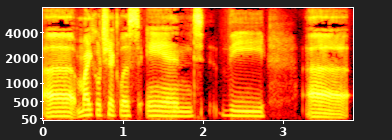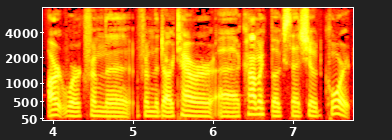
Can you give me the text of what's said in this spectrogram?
uh, Michael Chiklis and the uh, artwork from the from the Dark Tower uh, comic books that showed Cort,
